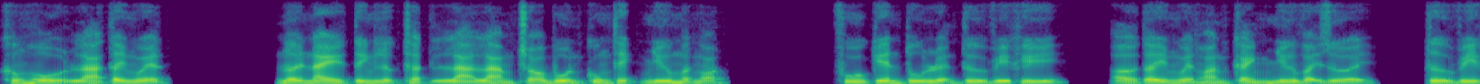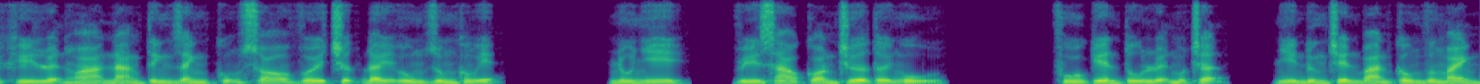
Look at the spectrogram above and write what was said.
Không hổ là tây nguyện nơi này tinh lực thật là làm cho buồn cung thích như mật ngọt. Phù kiên tu luyện tử vi khí, ở tây nguyện hoàn cảnh như vậy dưới, tử vi khí luyện hóa nàng tinh danh cũng so với trước đây ung dung không ít. Nhu nhi, vì sao còn chưa tới ngủ? Phù kiên tu luyện một trận, nhìn đứng trên ban công vương mãnh.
